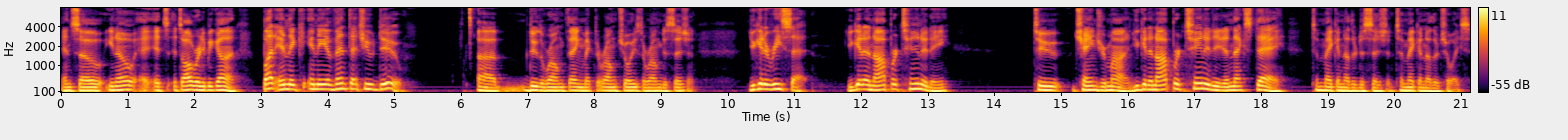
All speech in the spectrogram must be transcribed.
And so, you know, it's it's already begun. But in the in the event that you do uh, do the wrong thing, make the wrong choice, the wrong decision, you get a reset. You get an opportunity to change your mind. You get an opportunity the next day to make another decision, to make another choice.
